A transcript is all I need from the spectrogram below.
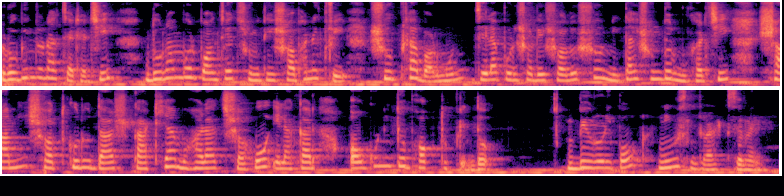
রবীন্দ্রনাথ চ্যাটার্জি, দু নম্বর পঞ্চায়েত সমিতির সভানেত্রী শুভ্রা বর্মন, জেলা পরিষদের সদস্য নিতাই সুন্দর মুখার্জি, স্বামী সৎগুরু দাস কাঠিয়া মহারাজ সহ এলাকার অগণিত ভক্তবৃন্দ। Bureau report, news network seven.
